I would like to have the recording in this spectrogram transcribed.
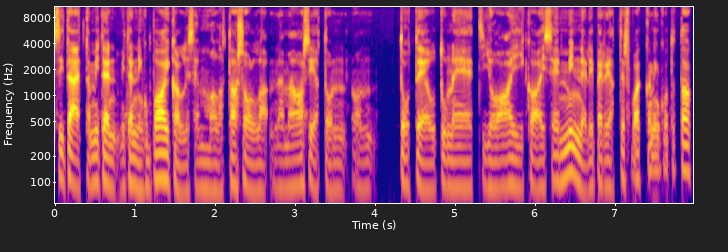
sitä, että miten, miten niin kuin paikallisemmalla tasolla nämä asiat on, on toteutuneet jo aikaisemmin. Eli periaatteessa vaikka niin otetaan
